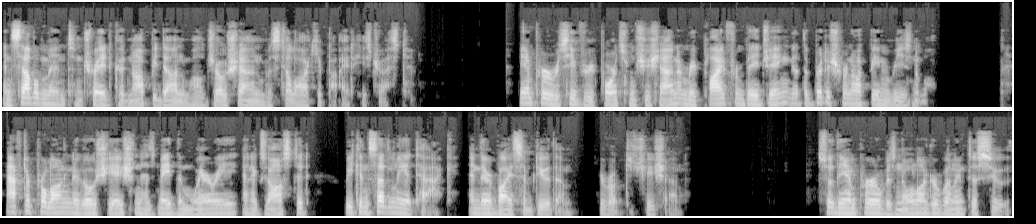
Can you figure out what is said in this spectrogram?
And settlement and trade could not be done while Zhoushan was still occupied, he stressed. The emperor received reports from Qishan and replied from Beijing that the British were not being reasonable. After prolonged negotiation has made them wary and exhausted, we can suddenly attack and thereby subdue them, he wrote to Qishan. So the emperor was no longer willing to soothe.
